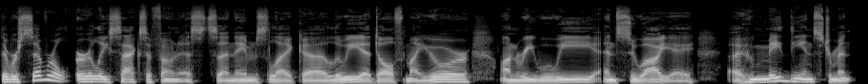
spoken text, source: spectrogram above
There were several early saxophonists, uh, names like uh, Louis Adolphe Mayeur, Henri Wuille, and Soualle, uh, who made the instrument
